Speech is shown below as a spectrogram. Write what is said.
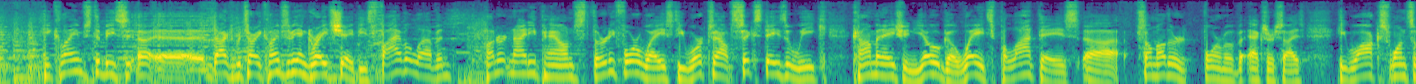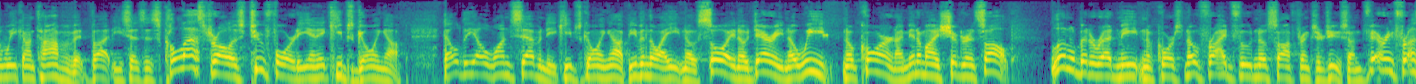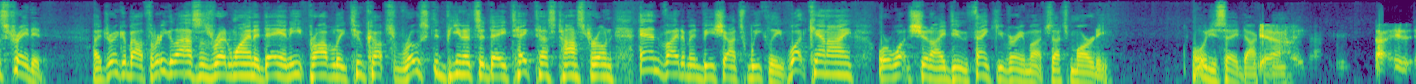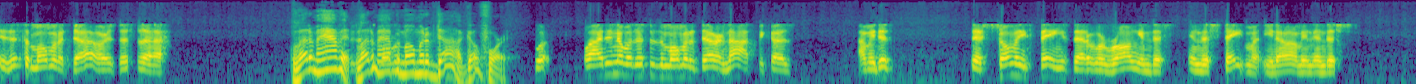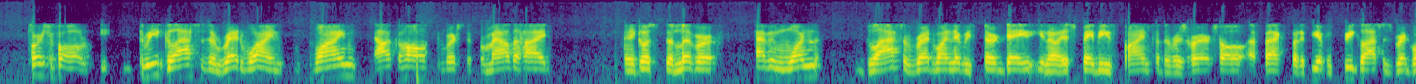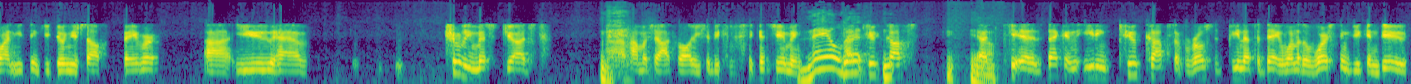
He claims to be, uh, uh, Dr. Batari claims to be in great shape. He's 5'11, 190 pounds, 34 waist. He works out six days a week, combination yoga, weights, Pilates, uh, some other form of exercise. He walks once a week on top of it, but he says his cholesterol is 240 and it keeps going up. LDL 170 keeps going up, even though I eat no soy, no dairy, no wheat, no corn. I minimize sugar and salt little bit of red meat, and of course, no fried food, no soft drinks or juice. I'm very frustrated. I drink about three glasses red wine a day and eat probably two cups roasted peanuts a day, take testosterone and vitamin B shots weekly. What can I or what should I do? Thank you very much. That's Marty. What would you say, Dr. Yeah. Uh, is, is this a moment of duh, or is this a? Let him have it. Let him have the moment of duh. Go for it. Well, well, I didn't know whether this is a moment of duh or not because, I mean, there's, there's so many things that were wrong in this in this statement. You know, I mean, in this. First of all, three glasses of red wine. Wine, alcohol converts to formaldehyde, and it goes to the liver. Having one glass of red wine every third day, you know, it's maybe fine for the resveratrol effect. But if you have three glasses of red wine, you think you're doing yourself a favor. Uh, you have truly misjudged uh, how much alcohol you should be consuming. Nailed Uh, it. two cups. Yeah. Uh, second, eating two cups of roasted peanuts a day, one of the worst things you can do.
